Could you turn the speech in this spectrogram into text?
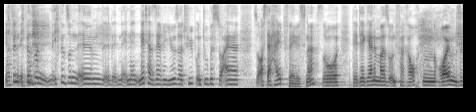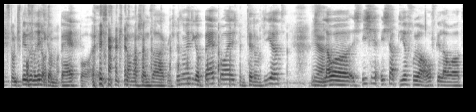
Ich bin, ich bin so ein, ich bin so ein ähm, netter, seriöser Typ und du bist so einer so aus der Halbwelt, ne? So, der, der gerne mal so in verrauchten Räumen sitzt und spielt. Ich bin so ein richtiger Bad Boy. ja, genau. Kann man schon sagen. Ich bin so ein richtiger Bad Boy, ich bin tätowiert. Ich ja. lauer, ich, ich, ich habe dir früher aufgelauert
